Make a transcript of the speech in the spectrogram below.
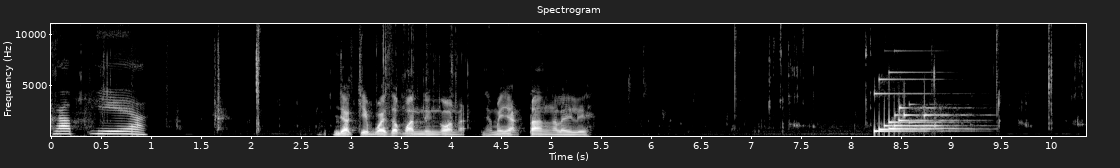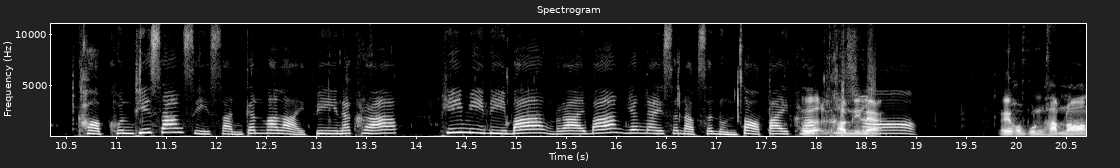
ครับเฮีย อยากเก็บไว้สักวันหนึ่งก่อนอะยังไม่อยากตั้งอะไรเลย ขอบคุณที่สร้างสีสันกันมาหลายปีนะครับ พี่มีดีบ้างรายบ้างยังไงสนับสนุนต่อไปครับเออคำนี้แหละ พี่ชอบเอ้ยขอบคุณครับน้อง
